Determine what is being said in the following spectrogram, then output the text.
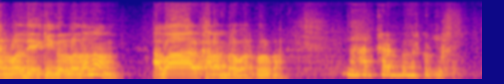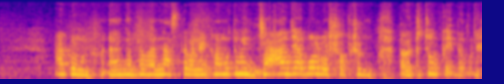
এরপর দিয়ে কি করবা জানো? আবার খারাপ ব্যবহার করবা। না, আর খারাপ ব্যবহার করব না। আর করব না। এখন তোমার নাস্তা বানাই খাওয়াবো তুমি যা যা বলব সব শুনব। আর একটু চুলকাই দেবো না।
